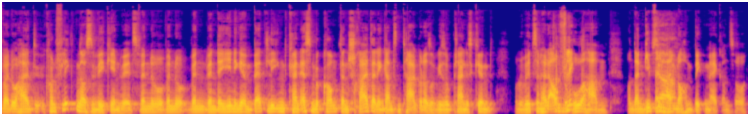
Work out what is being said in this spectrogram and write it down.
weil du halt Konflikten aus dem Weg gehen willst. Wenn du, wenn du, wenn, wenn derjenige im Bett liegend kein Essen bekommt, dann schreit er den ganzen Tag oder so, wie so ein kleines Kind. Und du willst dann halt auch Konflikt. Ruhe haben. Und dann gibst du ja. ihm halt noch ein Big Mac und so.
